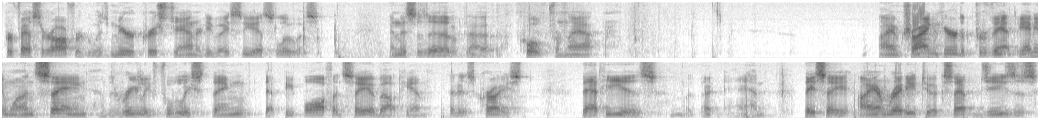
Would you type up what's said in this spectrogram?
professor offered was Mere Christianity by C.S. Lewis. And this is a, a quote from that. I am trying here to prevent anyone saying the really foolish thing that people often say about him that is Christ, that he is, and they say, I am ready to accept Jesus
